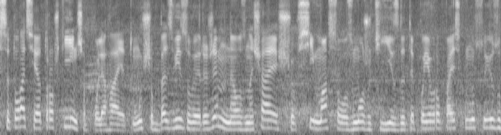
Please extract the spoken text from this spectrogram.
ситуація трошки інша полягає, тому що безвізовий режим не означає, що всі масово зможуть їздити по Європейському Союзу,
